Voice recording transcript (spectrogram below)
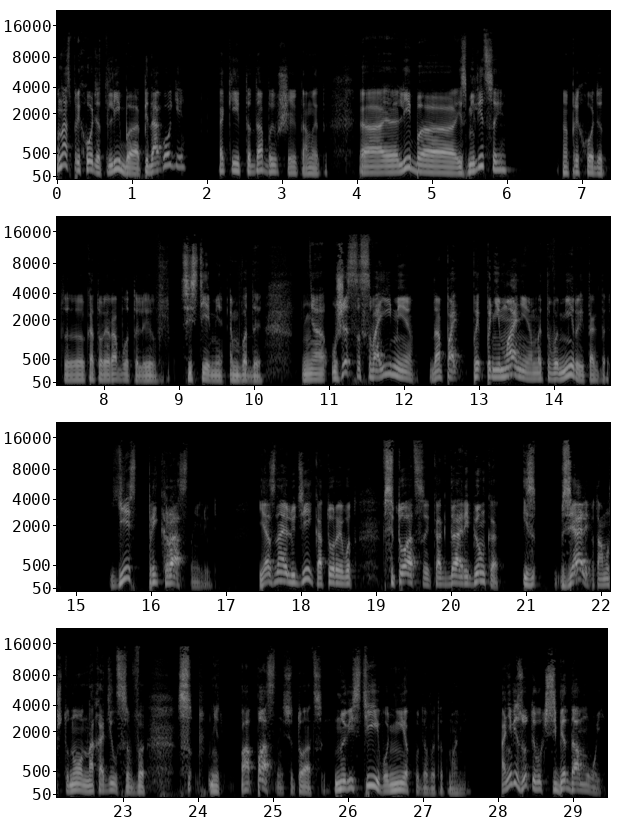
У нас приходят либо педагоги какие-то, да, бывшие там это, э, либо из милиции, приходят, которые работали в системе МВД, уже со своими да, пониманием этого мира и так далее. Есть прекрасные люди. Я знаю людей, которые вот в ситуации, когда ребенка из... взяли, потому что ну, он находился в не, опасной ситуации, но вести его некуда в этот момент. Они везут его к себе домой,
